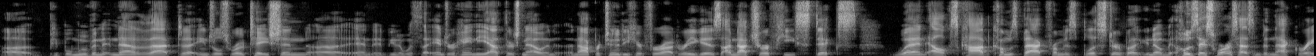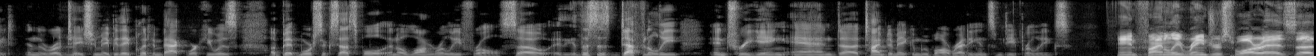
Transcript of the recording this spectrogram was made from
uh, people moving in and out of that uh, Angels rotation. And, you know, with Andrew Heaney out, there's now an, an opportunity here for Rodriguez. I'm not sure if he sticks when Alex Cobb comes back from his blister. But, you know, Jose Suarez hasn't been that great in the rotation. Maybe they put him back where he was a bit more successful in a long relief role. So this is definitely intriguing and uh, time to make a move already in some deeper leagues. And finally, Ranger Suarez uh,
